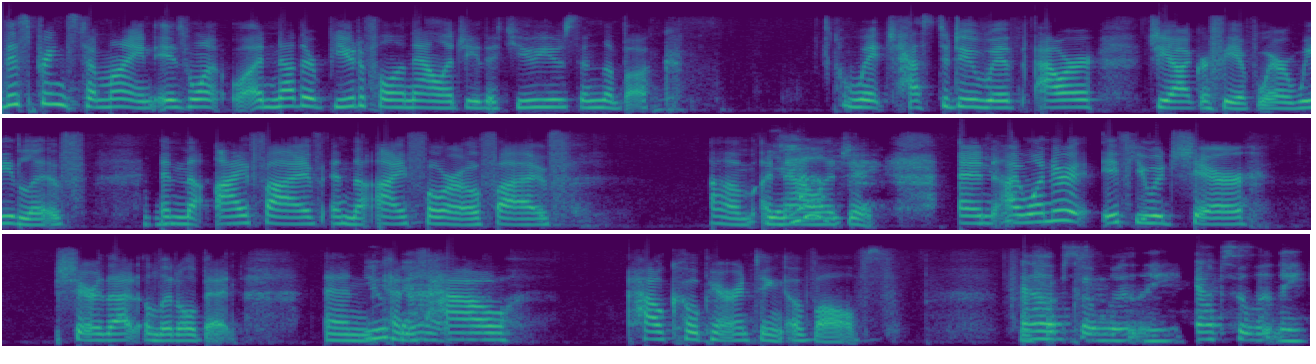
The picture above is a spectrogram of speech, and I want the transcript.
this brings to mind is one, another beautiful analogy that you use in the book, which has to do with our geography of where we live and the I 5 and the I 405 um, analogy. Yeah. And yeah. I wonder if you would share share that a little bit and you kind bet. of how how co-parenting evolves. Absolutely. Absolutely.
